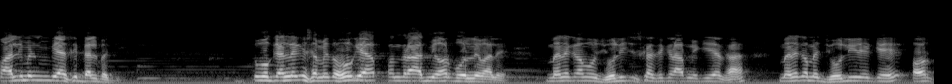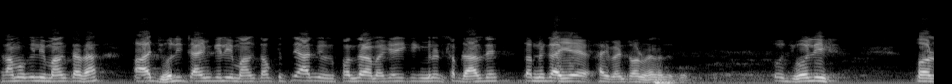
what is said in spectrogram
पार्लियामेंट में भी ऐसी बेल बजी। तो वो कहने लगे, समय तो हो गया, पंद्रह आदमी और बोलने वाले। मैंने कहा, वो झोली जिसका ज़िक्र आपने किया था, मैंने कहा, मैं झोली लेके और कामों के लिए माँगता था। आज झोली टाइम के लिए माँगता हूँ। कितने आदमी पंद्रह। में एक एक मिनट सब डाल दे। सबने कहा, ये आई वेंट ऑन तो झोली और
